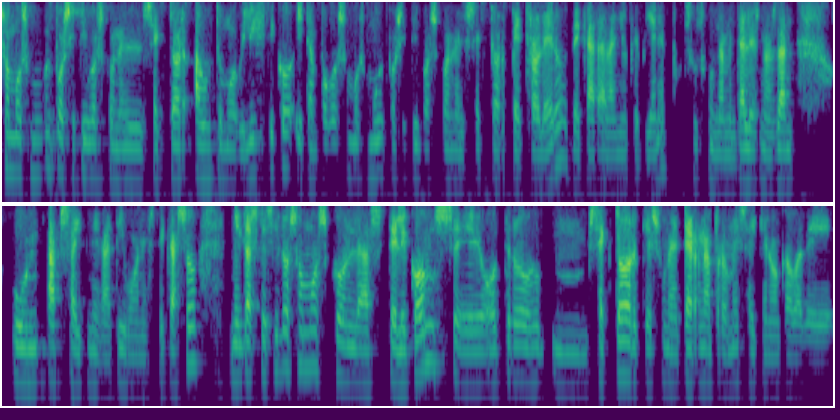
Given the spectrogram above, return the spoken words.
somos muy positivos con el sector automovilístico y tampoco somos muy positivos con el sector petrolero de cara al año que viene. Sus fundamentales nos dan un upside negativo en este caso, mientras que sí lo somos con las telecoms, eh, otro mm, sector que es una eterna promesa y que no acaba de,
